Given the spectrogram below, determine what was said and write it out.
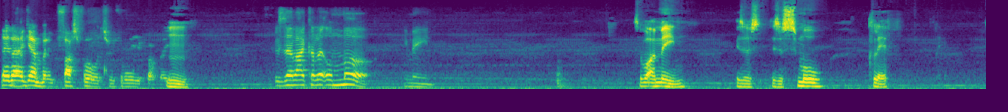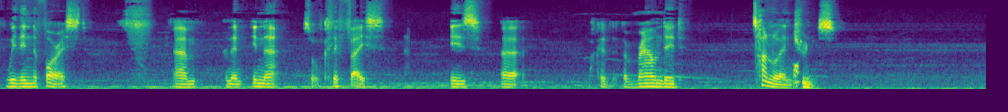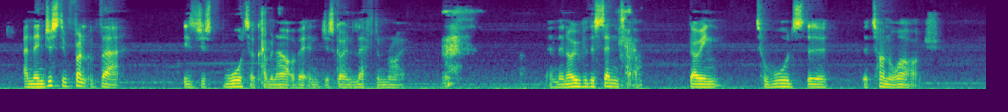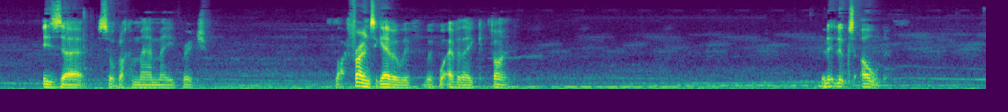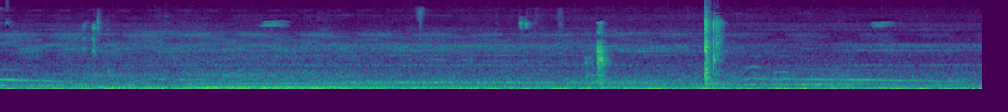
Say that again, but fast forward so we can hear you properly. Mm. Is there like a little moat, you mean? So what I mean is a, is a small cliff within the forest, um, and then in that sort of cliff face is uh, like a, a rounded tunnel entrance, and then just in front of that is just water coming out of it and just going left and right, and then over the centre, going towards the the tunnel arch is uh, sort of like a man-made bridge, like thrown together with with whatever they could find. But it looks old.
